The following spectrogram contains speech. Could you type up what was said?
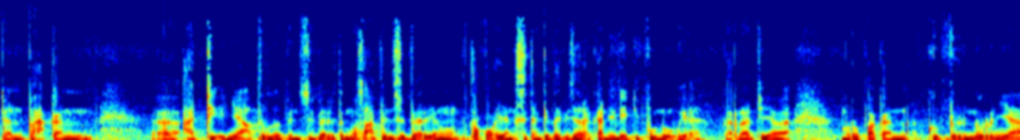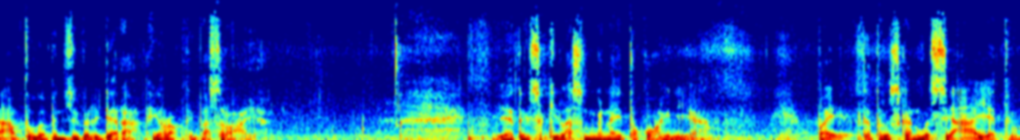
Dan bahkan uh, adiknya Abdullah bin Zubair itu Mus'ab bin Zubair yang tokoh yang sedang kita bicarakan ini dibunuh ya karena dia merupakan gubernurnya Abdullah bin Zubair di daerah Irak di Basrah ya. Ya, itu sekilas mengenai tokoh ini ya. Baik, kita teruskan wasi'ayatu.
